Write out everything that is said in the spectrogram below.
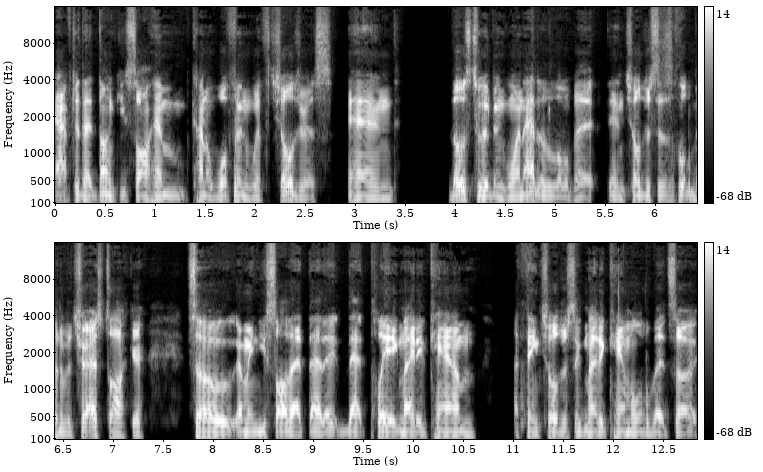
after that dunk, you saw him kind of wolfing with Childress, and those two had been going at it a little bit. And Childress is a little bit of a trash talker, so I mean, you saw that that that play ignited Cam. I think Childress ignited Cam a little bit. So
